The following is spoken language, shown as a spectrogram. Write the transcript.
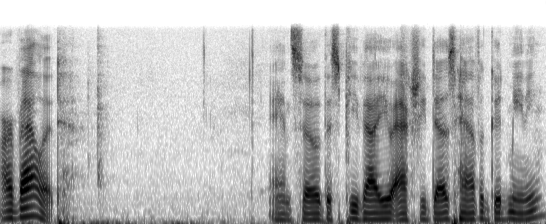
are valid. And so this p-value actually does have a good meaning.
